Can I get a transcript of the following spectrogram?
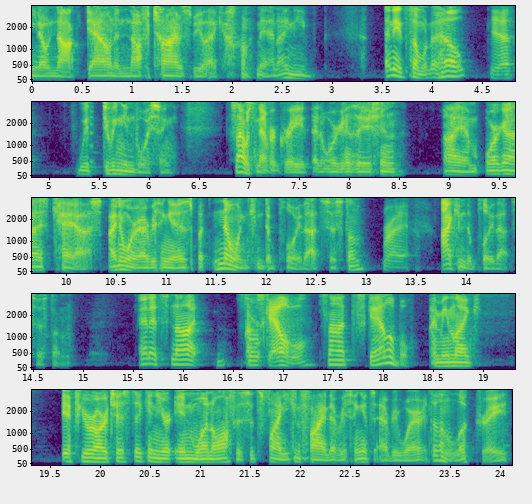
you know knocked down enough times to be like oh man i need i need someone to help Yeah. with doing invoicing. Because I was never great at organization. I am organized chaos. I know where everything is, but no one can deploy that system. Right. I can deploy that system, and it's not It's not scalable. it's not scalable. I mean, like if you're artistic and you're in one office, it's fine. You can find everything. It's everywhere. It doesn't look great.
